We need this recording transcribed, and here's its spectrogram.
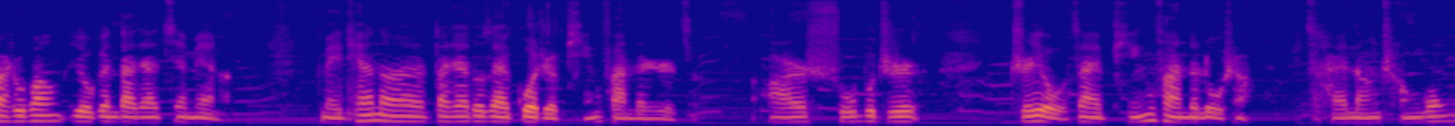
大叔帮又跟大家见面了。每天呢，大家都在过着平凡的日子，而殊不知，只有在平凡的路上才能成功。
